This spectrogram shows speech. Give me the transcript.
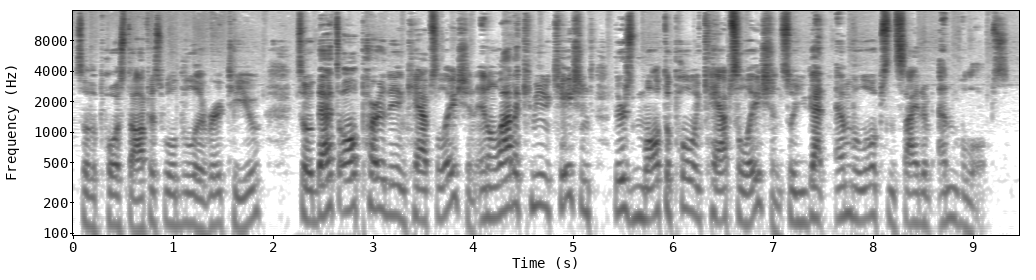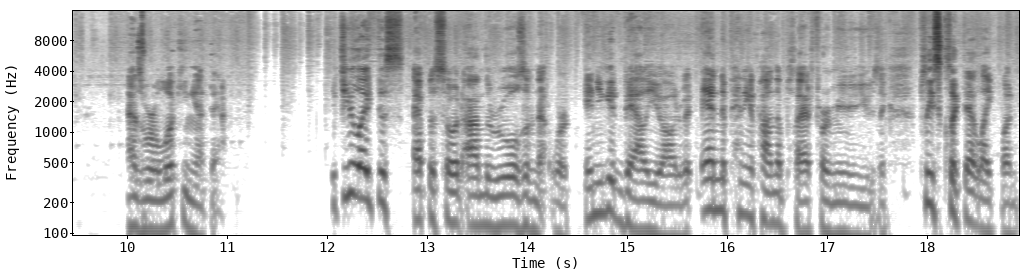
So the post office will deliver it to you. So that's all part of the encapsulation. In a lot of communications, there's multiple encapsulations. So you got envelopes inside of envelopes as we're looking at that. If you like this episode on the rules of network and you get value out of it, and depending upon the platform you're using, please click that like button,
